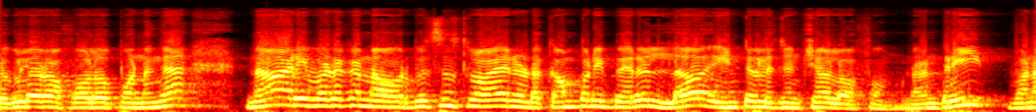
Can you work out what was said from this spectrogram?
ரெகுலராக ஃபாலோ பண்ணுங்கள் நான் அறிவடக்க நான் ஒரு பிஸ்னஸ் லாயர் என்னோட கம்பெனி பேர் ல இன்டெலிஜென்ஷியல் ஆஃபம் நன்றி வணக்கம்.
